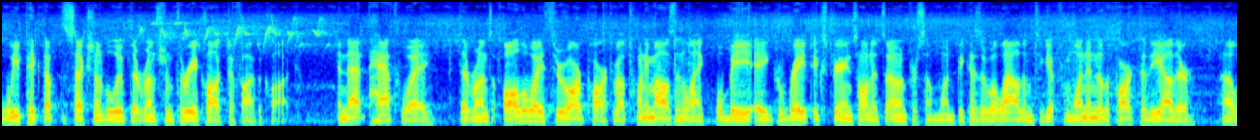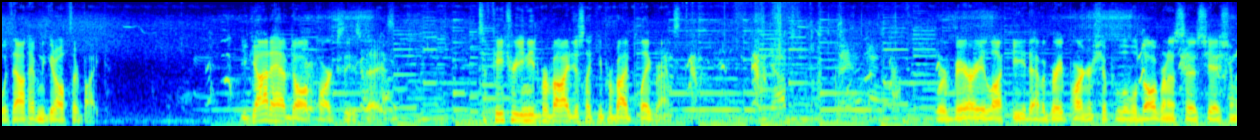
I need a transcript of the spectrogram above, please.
we picked up the section of the loop that runs from 3 o'clock to 5 o'clock. And that pathway that runs all the way through our park, about 20 miles in length, will be a great experience on its own for someone because it will allow them to get from one end of the park to the other uh, without having to get off their bike. You got to have dog parks these days. It's a feature you need to provide just like you provide playgrounds. We're very lucky to have a great partnership with the Louisville Dog Run Association.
